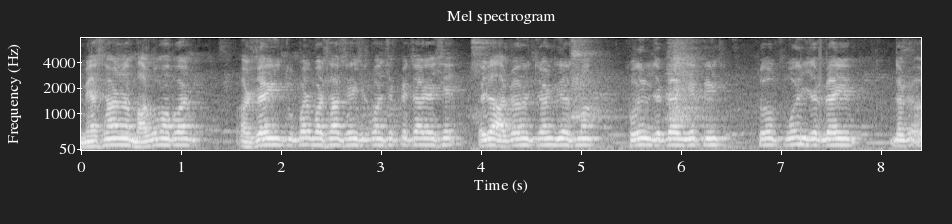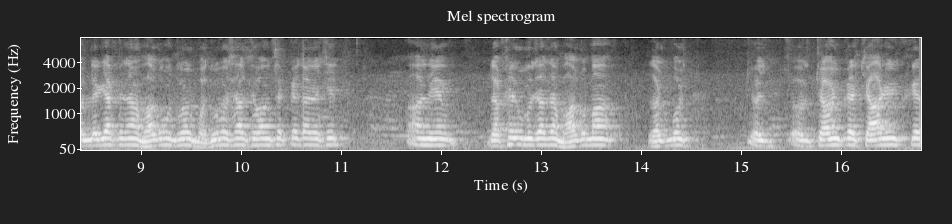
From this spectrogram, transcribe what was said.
મહેસાણાના ભાગોમાં પણ અડધા ઇંચ ઉપર વરસાદ થઈ શકવાની શક્યતા રહેશે એટલે આગામી ત્રણ દિવસમાં કોઈ જગ્યાએ એક ઇંચ તો કોઈ જગ્યાએ દરિયા કિનારા ભાગોમાં થોડો વધુ વરસાદ થવાની શક્યતા રહેશે અને દક્ષિણ ગુજરાતના ભાગોમાં લગભગ ત્રણ કે ચાર ઇંચ કે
